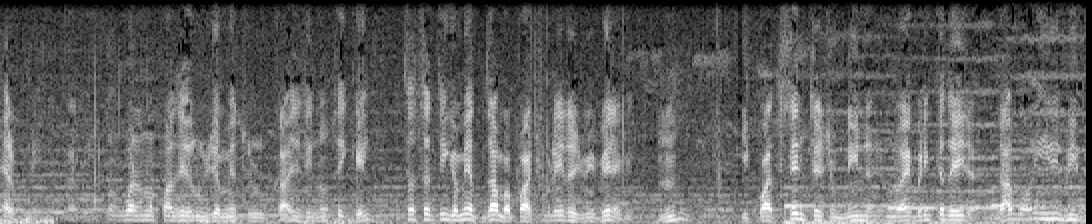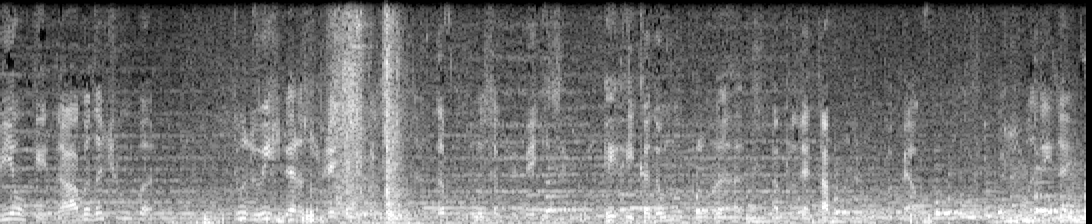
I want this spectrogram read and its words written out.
Era bonito. Então agora não fazem alojamentos locais e não sei quem. Então, se antigamente dava para as freiras viverem, hum? e 400 meninas, não é brincadeira, davam e viviam o quê? Da água da chuva. Tudo isto era sujeito a um da população que vivia aqui e, e cada uma apresentava ideias.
